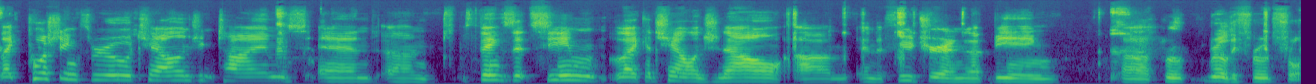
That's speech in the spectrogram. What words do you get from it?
like pushing through challenging times and um, things that seem like a challenge now um, in the future end up being uh, fruit, really fruitful.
